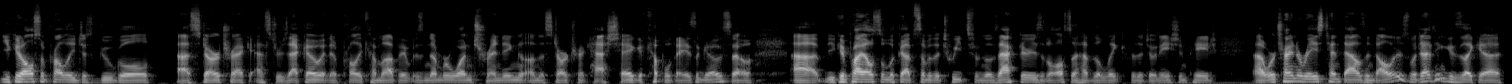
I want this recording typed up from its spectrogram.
You could also probably just Google uh, Star Trek Esther's Echo, and it'll probably come up. It was number one trending on the Star Trek hashtag a couple days ago. So uh, you could probably also look up some of the tweets from those actors. It'll also have the link for the donation page. Uh, we're trying to raise ten thousand dollars, which I think is like a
